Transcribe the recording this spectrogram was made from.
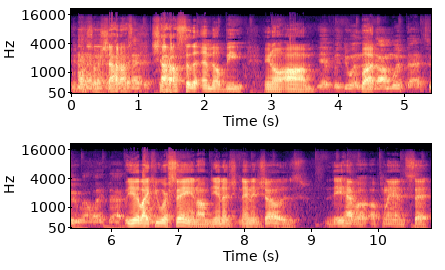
You know, so shout outs shout outs to the MLB. You know, um, Yeah, but doing But- that, I'm with that too. I like that. yeah, like you were saying, um, the NH- NHL is they have a, a plan set.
